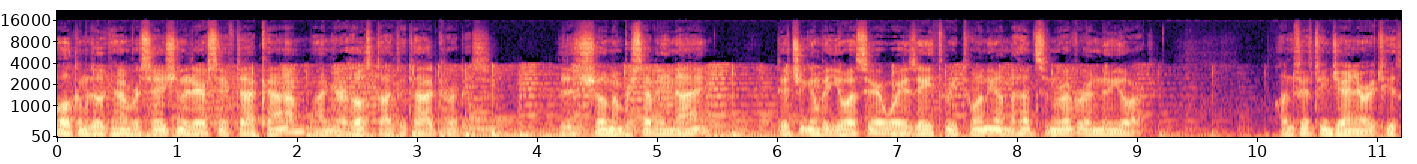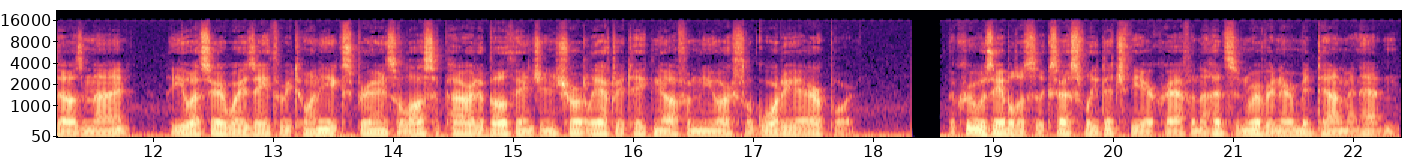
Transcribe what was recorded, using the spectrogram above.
Welcome to the conversation at airsafe.com. I'm your host, Dr. Todd Curtis. This is show number 79 Ditching of a U.S. Airways A320 on the Hudson River in New York. On 15 January 2009, the U.S. Airways A320 experienced a loss of power to both engines shortly after taking off from New York's LaGuardia Airport. The crew was able to successfully ditch the aircraft in the Hudson River near Midtown Manhattan.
